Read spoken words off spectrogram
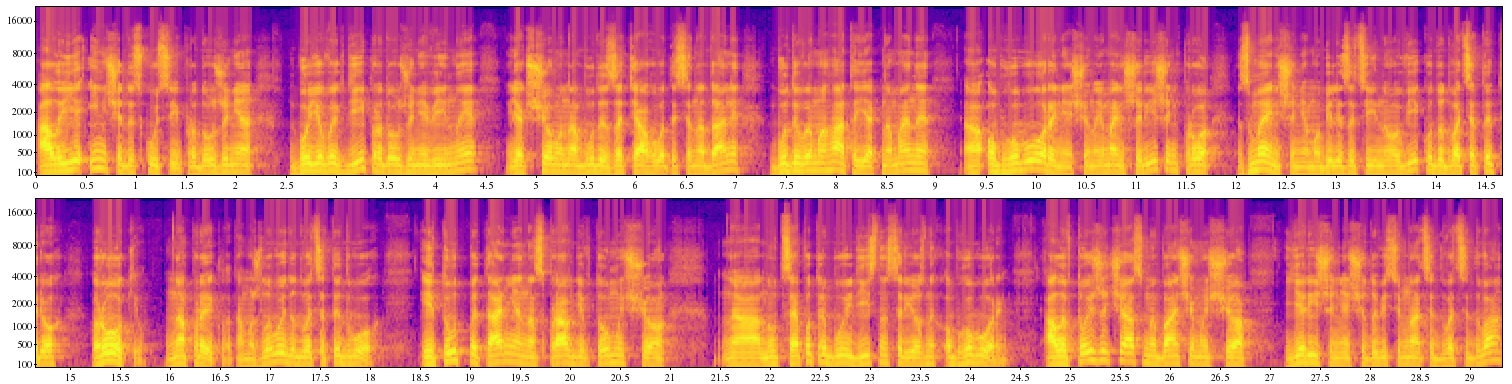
Але є інші дискусії: продовження бойових дій, продовження війни. Якщо вона буде затягуватися надалі, буде вимагати, як на мене, а, обговорення щонайменше рішень про зменшення мобілізаційного віку до 23 років, наприклад, а можливо й до 22. І тут питання насправді в тому, що ну це потребує дійсно серйозних обговорень. Але в той же час ми бачимо, що є рішення щодо 1822,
